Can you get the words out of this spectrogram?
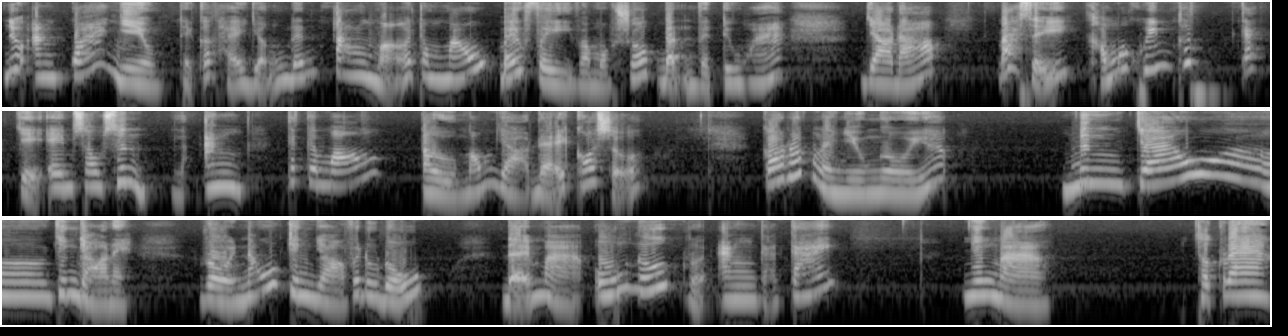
Nếu ăn quá nhiều thì có thể dẫn đến tăng mỡ trong máu, béo phì và một số bệnh về tiêu hóa. Do đó, bác sĩ không có khuyến khích các chị em sau sinh là ăn các cái món từ móng giò để có sữa. Có rất là nhiều người á, ninh cháo ờ, chân giò nè, rồi nấu chân giò với đu đủ để mà uống nước rồi ăn cả cái. Nhưng mà thật ra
